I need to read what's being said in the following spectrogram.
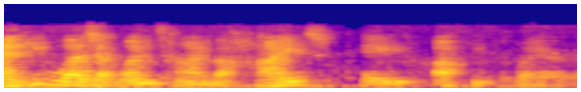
And he was at one time the highest paid hockey player.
